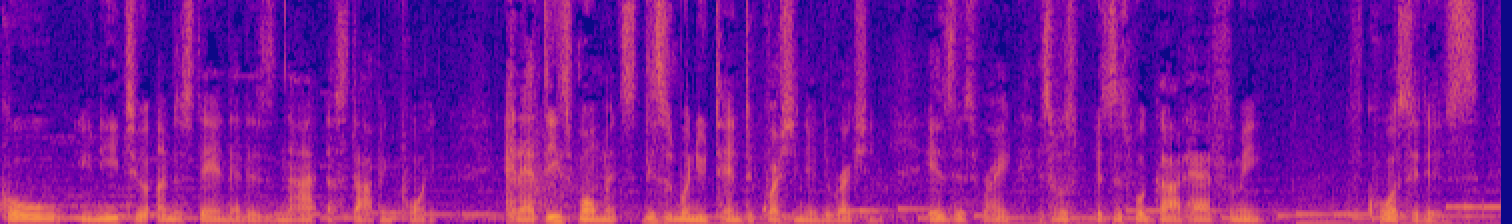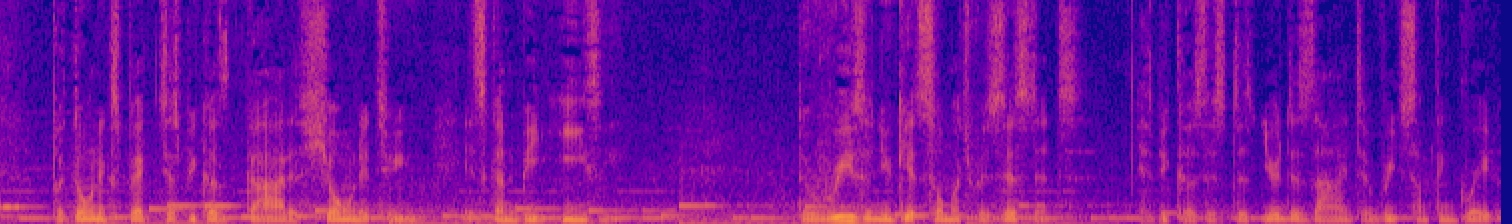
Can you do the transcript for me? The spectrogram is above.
go, you need to understand that it is not a stopping point. And at these moments, this is when you tend to question your direction. Is this right? Is this, is this what God had for me? Of course it is. But don't expect just because God has shown it to you, it's going to be easy. The reason you get so much resistance is because de- you're designed to reach something greater.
